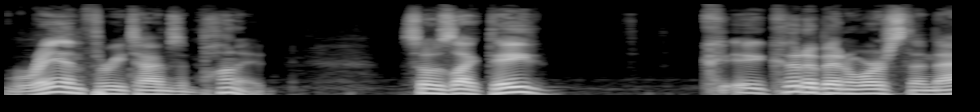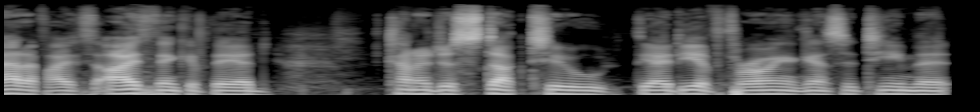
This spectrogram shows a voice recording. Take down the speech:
ran three times and punted. So it was like they, it could have been worse than that if I, I think if they had kind of just stuck to the idea of throwing against a team that,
